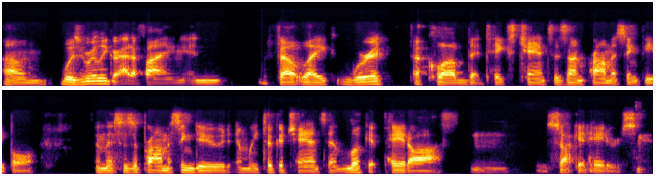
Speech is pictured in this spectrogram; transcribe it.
um, was really gratifying and felt like we're a, a club that takes chances on promising people. And this is a promising dude, and we took a chance and look, it paid off. Mm-hmm suck it haters.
